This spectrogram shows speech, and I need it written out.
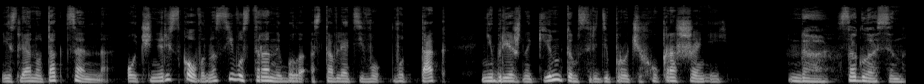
если оно так ценно? Очень рискованно с его стороны было оставлять его вот так, небрежно кинутым среди прочих украшений. Да, согласен.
